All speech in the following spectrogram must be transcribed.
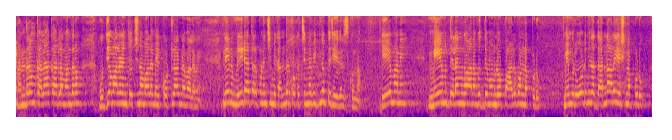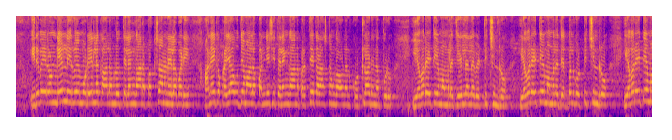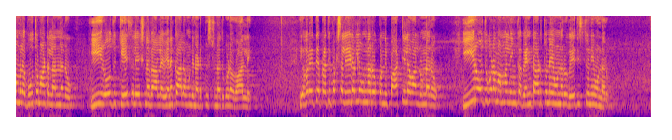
అందరం కళాకారులం అందరం ఉద్యమాల నుంచి వచ్చిన వాళ్ళమే కొట్లాడిన వాళ్ళమే. నేను మీడియా తరపు నుంచి మీకు అందరికి ఒక చిన్న విజ్ఞప్తి చేయదలుచుకున్నా. ఏమని? మేము తెలంగాణ ఉద్యమంలో పాల్గొన్నప్పుడు మేము రోడ్డు మీద ధర్నాలు చేసినప్పుడు ఇరవై రెండేళ్ళు ఇరవై మూడేళ్ళ కాలంలో తెలంగాణ పక్షాన నిలబడి అనేక ప్రజా ఉద్యమాల్లో పనిచేసి తెలంగాణ ప్రత్యేక రాష్ట్రం కావాలని కొట్లాడినప్పుడు ఎవరైతే మమ్మల్ని జైళ్ళల్లో పెట్టించిండ్రో ఎవరైతే మమ్మల్ని దెబ్బలు కొట్టించిండ్రో ఎవరైతే మమ్మల్ని భూతమాటలు అన్నలో ఈ రోజు కేసు లేచిన వాళ్ళ వెనకాల ఉండి నడిపిస్తున్నది కూడా వాళ్ళే. ఎవరైతే ప్రతిపక్ష లీడర్లు ఉన్నారో కొన్ని పార్టీల వాళ్ళు ఉన్నారో ఈ రోజు కూడా మమ్మల్ని ఇంకా వెంటాడుతూనే ఉన్నారు వేధిస్తూనే ఉన్నారు.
